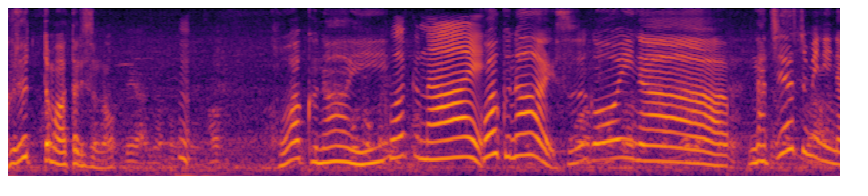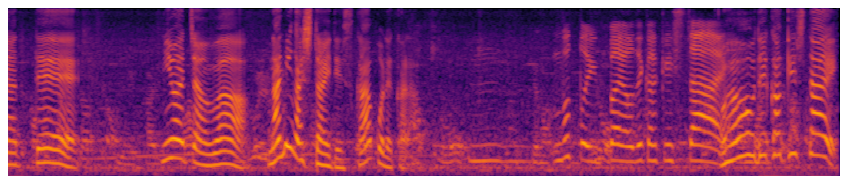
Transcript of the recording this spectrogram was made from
ぐるっと回ったりするの？怖くない？怖くない。怖くない？すごいな。夏休みになって、みわちゃんは何がしたいですか？これから。もっといっぱいお出かけしたい。わあお出かけしたい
